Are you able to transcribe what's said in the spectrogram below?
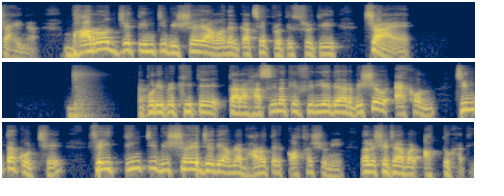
চাই না। ভারত যে তিনটি বিষয়ে আমাদের কাছে প্রতিশ্রুতি চায় পরিপ্রেক্ষিতে তারা হাসিনাকে ফিরিয়ে দেওয়ার বিষয়েও এখন চিন্তা করছে, সেই তিনটি বিষয়ে যদি আমরা ভারতের কথা শুনি, তাহলে সেটা আবার আত্মঘাতী।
